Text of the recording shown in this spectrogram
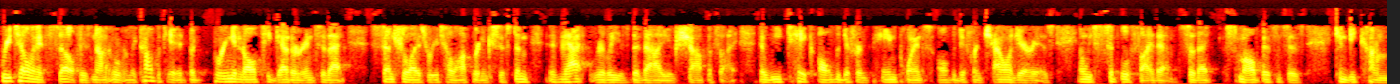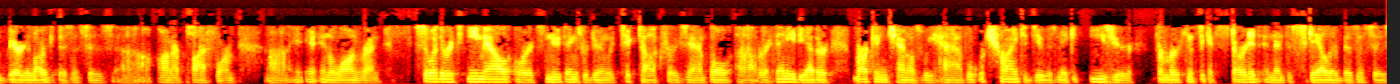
retail in itself is not overly complicated, but bringing it all together into that centralized retail operating system, that really is the value of Shopify. That we take all the different pain points, all the different challenge areas, and we simplify them so that small businesses can become very large businesses uh, on our platform uh, in the long run. So whether it's email or it's new things we're doing with TikTok, for example, uh, or with any of the other marketing channels we have, what we're trying to do is make it easier for merchants to get started and then to scale their businesses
